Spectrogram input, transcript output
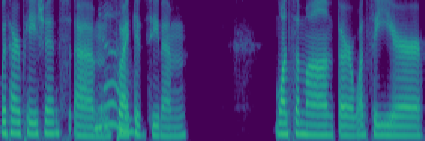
with our patients. Um, so I Yeah. could see them once a month or once a year.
